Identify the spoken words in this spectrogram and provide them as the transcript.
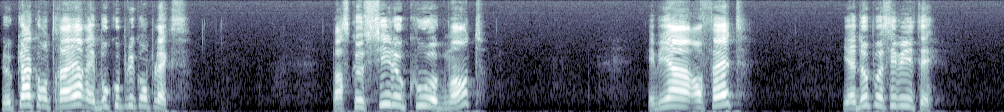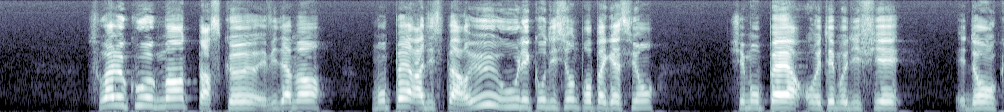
le cas contraire est beaucoup plus complexe. Parce que si le coût augmente, eh bien, en fait, il y a deux possibilités. Soit le coût augmente parce que, évidemment, mon père a disparu, ou les conditions de propagation chez mon père ont été modifiées, et donc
